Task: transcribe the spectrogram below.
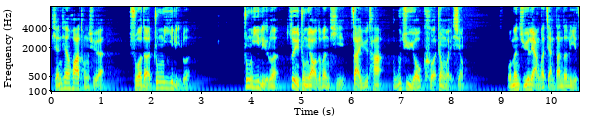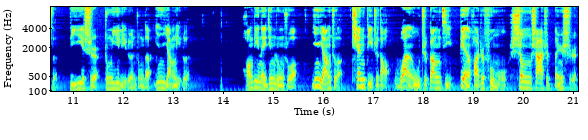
甜甜花同学说的中医理论。中医理论最重要的问题在于它不具有可证伪性。我们举两个简单的例子，第一是中医理论中的阴阳理论。《黄帝内经》中说：“阴阳者，天地之道，万物之纲纪，变化之父母，生杀之本始，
